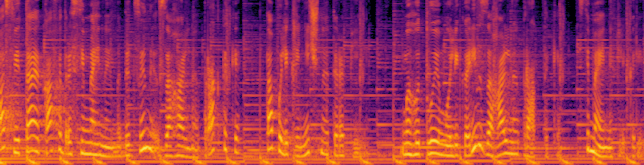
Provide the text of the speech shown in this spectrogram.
Вас вітає кафедра сімейної медицини, загальної практики та поліклінічної терапії. Ми готуємо лікарів загальної практики, сімейних лікарів,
